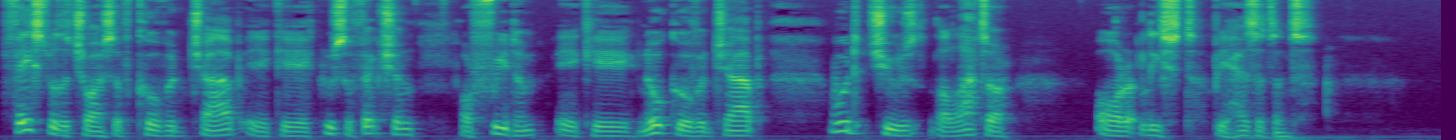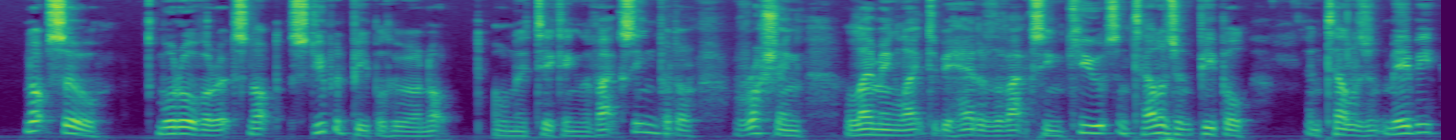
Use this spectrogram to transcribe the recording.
faced with the choice of COVID jab, aka crucifixion, or freedom, aka no COVID jab, would choose the latter, or at least be hesitant. Not so. Moreover, it's not stupid people who are not only taking the vaccine but are rushing lemming like to be head of the vaccine queue. It's intelligent people. Intelligent maybe,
